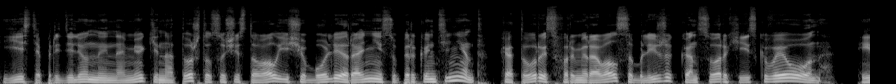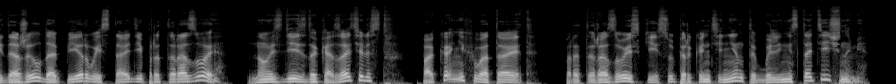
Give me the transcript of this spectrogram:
Есть определенные намеки на то, что существовал еще более ранний суперконтинент, который сформировался ближе к концу архейского эона и дожил до первой стадии протерозоя. Но здесь доказательств пока не хватает. Протерозойские суперконтиненты были не статичными,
